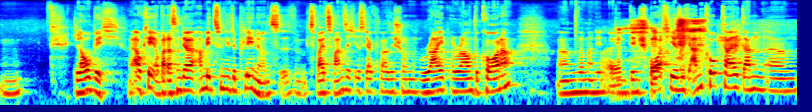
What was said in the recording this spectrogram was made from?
Mhm. Glaube ich. Ja, okay, aber das sind ja ambitionierte Pläne und 2020 ist ja quasi schon right around the corner. Ähm, wenn man den, den, den Sport ja. hier sich anguckt, halt, dann ähm,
